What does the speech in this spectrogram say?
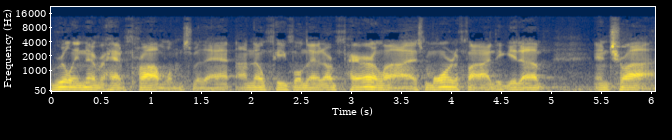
really never had problems with that. I know people that are paralyzed, mortified to get up and try.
